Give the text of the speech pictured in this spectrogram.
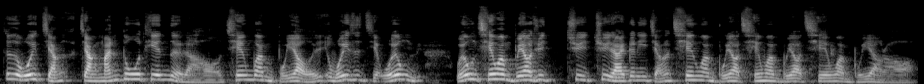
这个我讲讲蛮多天的啦，哦，千万不要，我我一直讲，我用我用千万不要去去去来跟你讲，千万不要，千万不要，千万不要了哦。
